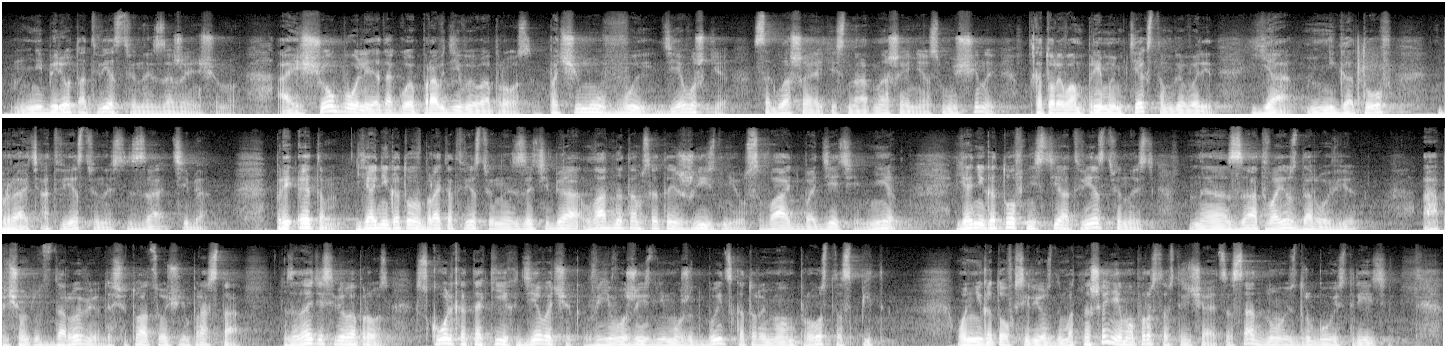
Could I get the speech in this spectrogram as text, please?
не берет ответственность за женщину? А еще более такой правдивый вопрос, почему вы, девушки, соглашаетесь на отношения с мужчиной, который вам прямым текстом говорит, я не готов брать ответственность за тебя? При этом я не готов брать ответственность за тебя. Ладно там с этой жизнью, свадьба, дети. Нет. Я не готов нести ответственность э, за твое здоровье. А при чем тут здоровье? Да ситуация очень проста. Задайте себе вопрос, сколько таких девочек в его жизни может быть, с которыми он просто спит? Он не готов к серьезным отношениям, он просто встречается с одной, с другой, с третьей.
